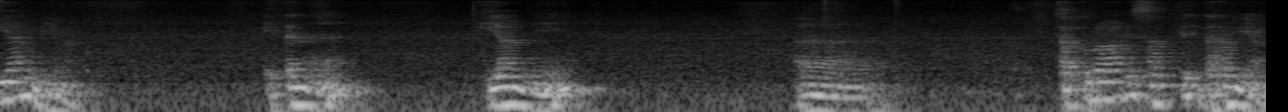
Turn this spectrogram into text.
කියන්නේ මෙහෙම. එතන කියන්නේ චතුරාර්ය සත්‍ය ධර්මයන්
